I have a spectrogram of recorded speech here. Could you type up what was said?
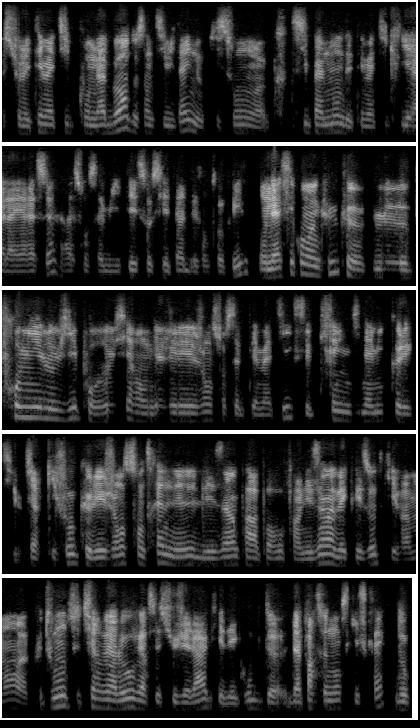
sur les thématiques qu'on aborde au sein de Civitime, qui sont euh, principalement des thématiques liées à la RSE, la responsabilité sociétale des entreprises, on est assez convaincu que le premier levier pour réussir à engager les gens sur cette thématique, c'est de créer une dynamique collective. C'est-à-dire qu'il faut que les gens s'entraînent les, uns par rapport, enfin les uns avec les autres, qui vraiment euh, que tout le monde se tire vers le haut vers ces sujets-là, qu'il y ait des groupes d'appartenance qui se créent. Donc,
